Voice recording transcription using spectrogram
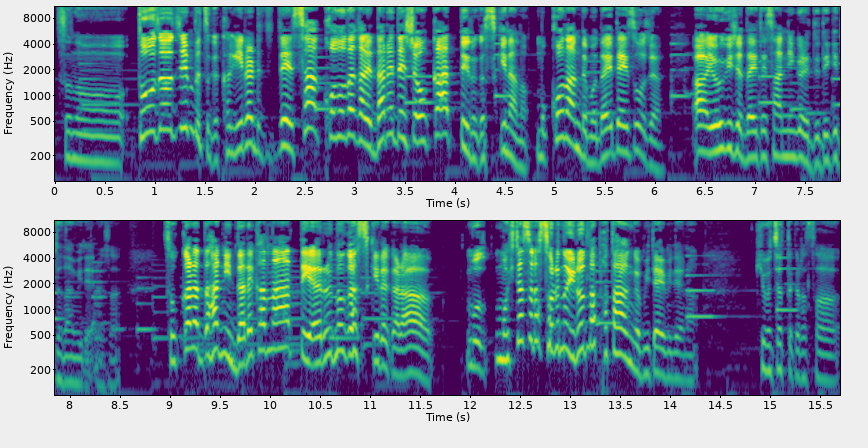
その登場人物が限られててさあこの中で誰でしょうかっていうのが好きなの。もうコナンでも大体そうじゃん。あ容疑者大体3人ぐらい出てきたなみたいなさ。そっから犯人誰かなってやるのが好きだからもうもうひたすらそれのいろんなパターンが見たいみたいな気持ちだったからさ。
